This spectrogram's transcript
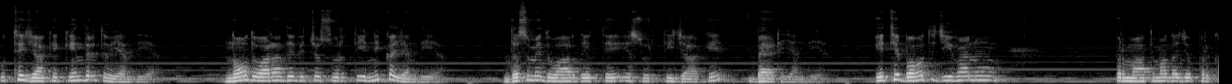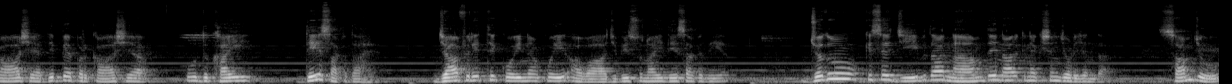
ਉੱਥੇ ਜਾ ਕੇ ਕੇਂਦਰਿਤ ਹੋ ਜਾਂਦੀ ਆ। ਨੌ ਦੁਆਰਾਂ ਦੇ ਵਿੱਚੋਂ ਸੁਰਤੀ ਨਿਕਲ ਜਾਂਦੀ ਆ। ਦਸਵੇਂ ਦੁਆਰ ਦੇ ਉੱਤੇ ਇਹ ਸੁਰਤੀ ਜਾ ਕੇ ਬੈਠ ਜਾਂਦੀ ਆ। ਇੱਥੇ ਬਹੁਤ ਜੀਵਾਂ ਨੂੰ ਪਰਮਾਤਮਾ ਦਾ ਜੋ ਪ੍ਰਕਾਸ਼ ਹੈ ਦਿव्य ਪ੍ਰਕਾਸ਼ ਆ, ਉਹ ਦਿਖਾਈ ਦੇ ਸਕਦਾ ਹੈ। ਜਾਂ ਫਿਰ ਇੱਥੇ ਕੋਈ ਨਾ ਕੋਈ ਆਵਾਜ਼ ਵੀ ਸੁਣਾਈ ਦੇ ਸਕਦੀ ਹੈ ਜਦੋਂ ਕਿਸੇ ਜੀਵ ਦਾ ਨਾਮ ਦੇ ਨਾਲ ਕਨੈਕਸ਼ਨ ਜੁੜ ਜਾਂਦਾ, ਸਮਝੋ,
